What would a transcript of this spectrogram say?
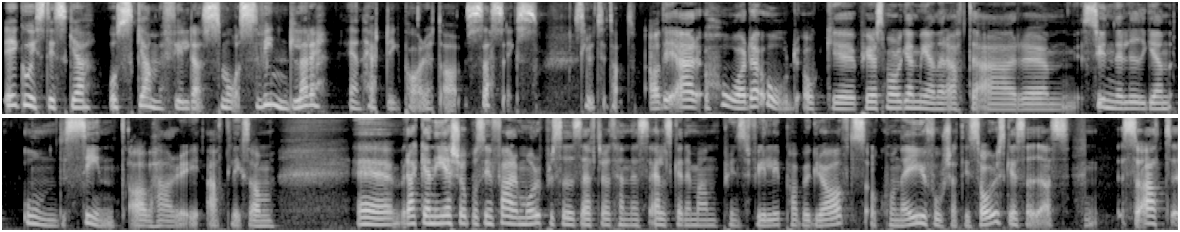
egoistiska och skamfyllda små svindlare än hertigparet av Sussex. Slutcitat. Ja, det är hårda ord och eh, Piers Morgan menar att det är eh, synnerligen ondsint av Harry att liksom eh, racka ner sig på sin farmor precis efter att hennes älskade man prins Philip har begravts och hon är ju fortsatt i sorg ska sägas. Så att eh,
